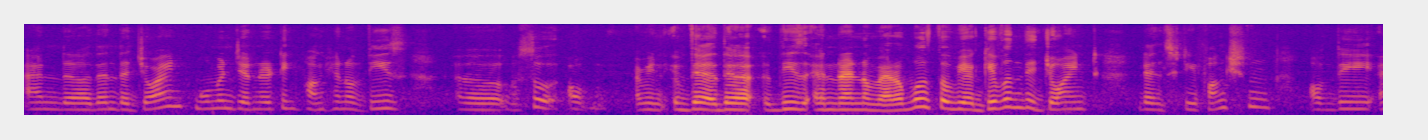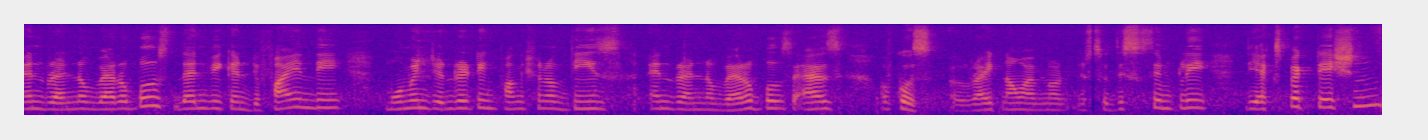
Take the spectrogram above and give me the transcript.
and uh, then the joint moment generating function of these. so, I mean if they are these n random variables, so we are given the joint density function of the n random variables, then we can define the moment generating function of these n random variables as of course, right now I am not. So, this is simply the expectation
